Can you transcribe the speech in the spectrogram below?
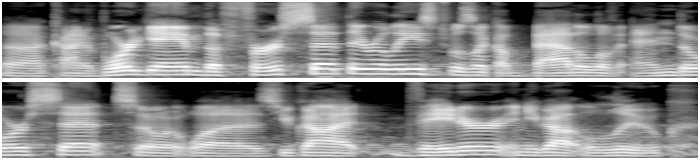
uh, kind of board game. The first set they released was like a Battle of Endor set. So it was you got Vader and you got Luke,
